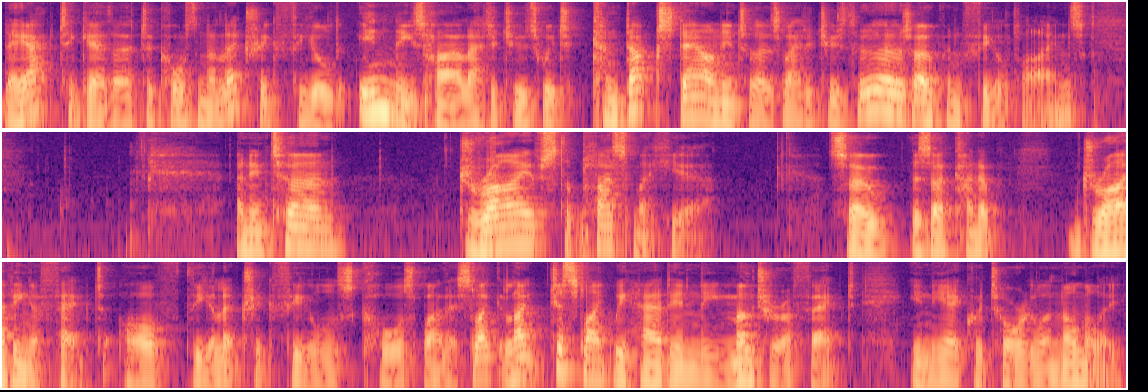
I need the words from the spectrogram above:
they act together to cause an electric field in these higher latitudes, which conducts down into those latitudes through those open field lines, and in turn drives the plasma here. So there's a kind of driving effect of the electric fields caused by this, like, like just like we had in the motor effect in the equatorial anomaly.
